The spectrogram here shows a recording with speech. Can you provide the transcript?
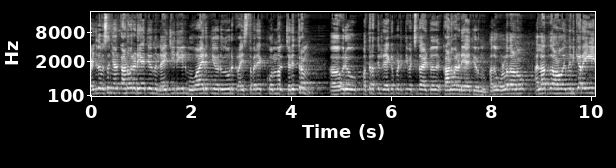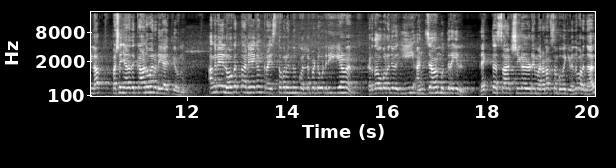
കഴിഞ്ഞ ദിവസം ഞാൻ കാണുവാനിടയായി തീർന്നു. നൈജീരിയയിൽ മൂവായിരത്തി ഒരുന്നൂറ് ക്രൈസ്തവരെ കൊന്ന ചരിത്രം ഒരു പത്രത്തിൽ രേഖപ്പെടുത്തി വെച്ചതായിട്ട് കാണുവാനിടയായി തീർന്നു. അത് ഉള്ളതാണോ അല്ലാത്തതാണോ എന്ന് എനിക്കറിയുകയില്ല. പക്ഷേ ഞാനത് കാണുവാനിടയായി തീർന്നു. അങ്ങനെ ലോകത്ത് അനേകം ക്രൈസ്തവർ ഇന്ന് കൊല്ലപ്പെട്ടുകൊണ്ടിരിക്കുകയാണ്. കർത്താവ് പറഞ്ഞു ഈ അഞ്ചാം മുദ്രയിൽ രക്തസാക്ഷികളുടെ മരണം സംഭവിക്കും എന്ന് പറഞ്ഞാൽ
